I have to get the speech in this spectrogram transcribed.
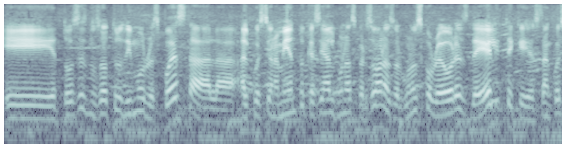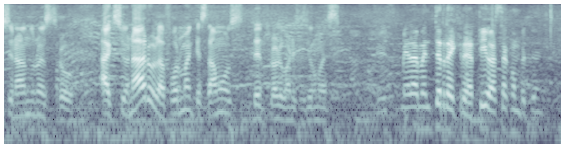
Eh, entonces nosotros dimos respuesta al cuestionamiento que hacían algunas personas, algunos corredores de élite que están cuestionando nuestro accionar o la forma en que estamos dentro de la organización nuestra. Es meramente recreativa esta competencia.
